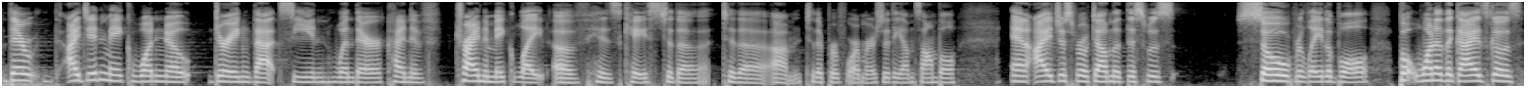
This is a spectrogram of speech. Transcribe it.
There I did make one note during that scene when they're kind of trying to make light of his case to the to the um to the performers or the ensemble. And I just wrote down that this was so relatable. But one of the guys goes,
